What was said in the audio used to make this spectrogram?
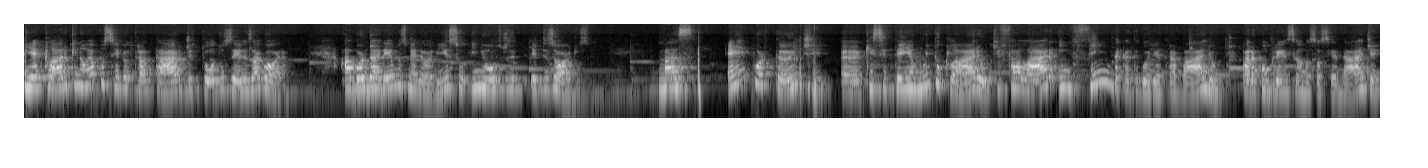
e é claro que não é possível tratar de todos eles agora. Abordaremos melhor isso em outros episódios. Mas é importante uh, que se tenha muito claro que falar em fim da categoria trabalho para a compreensão da sociedade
